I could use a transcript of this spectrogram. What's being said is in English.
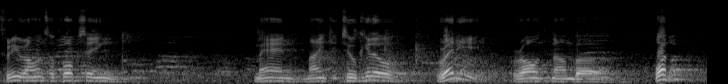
Three rounds of boxing. Man, 92 kilo. Ready. Round number one.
